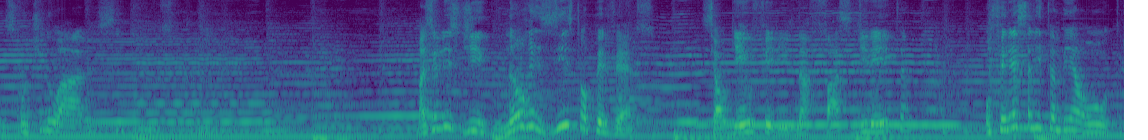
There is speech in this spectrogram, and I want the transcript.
eles continuaram seguindo o seu caminho. Mas eu lhes digo: não resistam ao perverso. Se alguém o ferir na face direita, ofereça-lhe também a outra.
